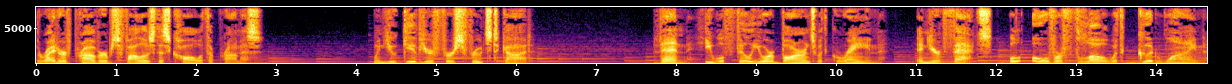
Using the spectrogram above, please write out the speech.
The writer of Proverbs follows this call with a promise. When you give your first fruits to God, then he will fill your barns with grain, and your vats will overflow with good wine.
